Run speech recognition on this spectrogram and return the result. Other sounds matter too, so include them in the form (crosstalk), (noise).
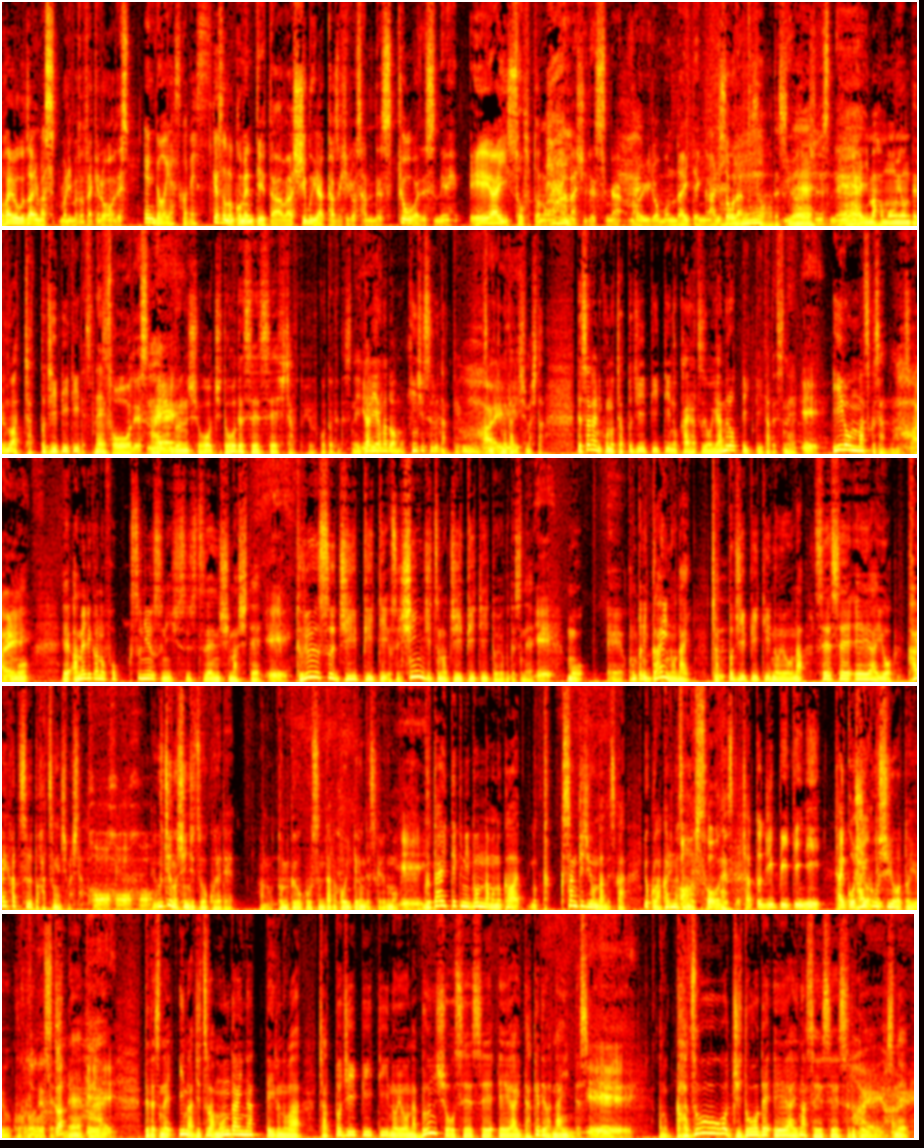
おはようございます。森本武郎です。遠藤康子です。今朝のコメンテーターは渋谷和弘さんです。今日はですね、AI ソフトの話ですが、いろいろ問題点がありそうだというそうですね。話ですね。はい、今波紋を呼んでるのはチャット GPT ですね。そうですね。はい、文章を自動で生成しちゃうということでですね、イタリアなどはもう禁止するなんていう、そ決めたりしました。で、さらにこのチャット GPT の開発をやめろって言っていたですね、えイーロン・マスクさんなんですけれども、はいえーアメリカの FOX ニュースに出演しまして、ええトゥルース GPT、要するに真実の GPT と呼ぶですね、ええもう、えー本当に害のないチャット GPT のような生成 AI を開発すると発言しました。ほうほうほう。宇宙の真実をこれで、あの、富く起こすんだとこう言ってるんですけれども、ええ具体的にどんなものかは、もうたくさん記事読んだんですが、よくわかりませんあでした。そうですか。チャット GPT に対抗しようという対抗しようということでですね。ええはい。でですね、今実は問題になっているのは、チャット GPT のような文章生成 AI だけではないんです。えあの、画像を自動で AI が生成するというですね、はいはい。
